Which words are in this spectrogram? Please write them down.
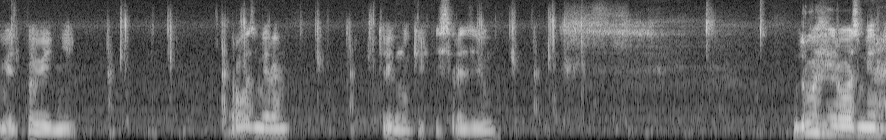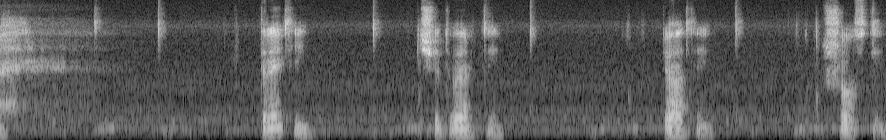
відповідні розміри, потрібну кількість разів. Другий розмір, третій, четвертий, п'ятий, шостий,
